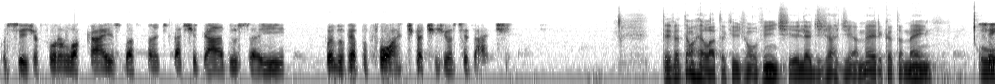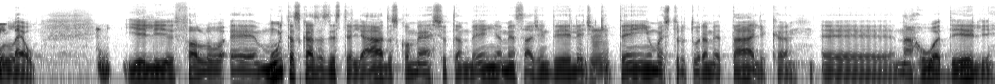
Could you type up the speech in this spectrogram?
ou seja, foram locais bastante castigados aí quando o vento forte que atingiu a cidade. Teve até um relato aqui de um ouvinte, ele é de Jardim América também, Sim. o Léo. E ele falou, é, muitas casas destelhadas, comércio também, a mensagem dele é de uhum. que tem uma estrutura metálica é, na rua dele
